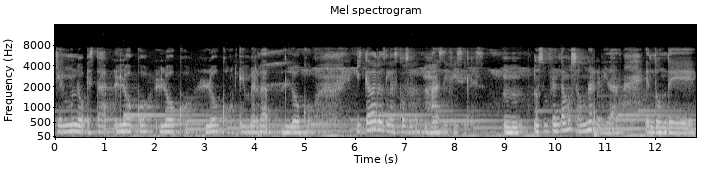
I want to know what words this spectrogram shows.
que el mundo está loco, loco, loco, en verdad loco y cada vez las cosas más difíciles. Mm, nos enfrentamos a una realidad en donde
